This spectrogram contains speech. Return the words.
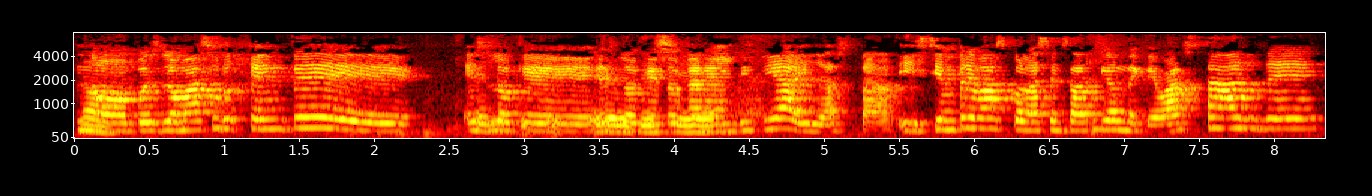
no, pues lo más urgente es, lo que, es lo que, toca en el día y ya está. Y siempre vas con la sensación de que vas tarde,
